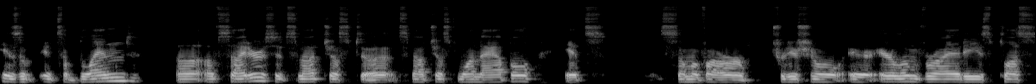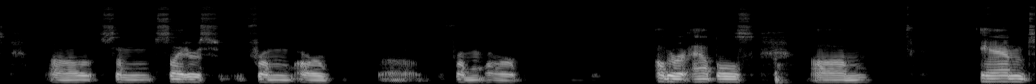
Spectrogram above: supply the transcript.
is a it's a blend uh, of ciders. It's not just uh, it's not just one apple. It's some of our traditional heir- heirloom varieties plus uh, some ciders from our uh, from our other apples, um, and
